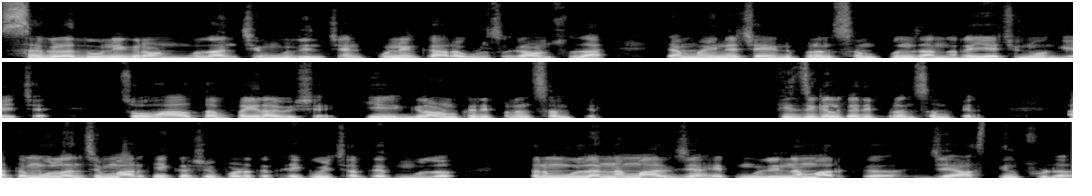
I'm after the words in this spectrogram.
सगळं दोन्ही ग्राउंड मुलांची मुलींची आणि पुणे कारागृहाचं ग्राउंड सुद्धा या महिन्याच्या एंडपर्यंत संपून जाणार आहे याची नोंद घ्यायची आहे. सो हा होता पहिला विषय की ग्राउंड कधीपर्यंत संपेल? फिजिकल कधीपर्यंत संपेल? आता मुलांचे मार्क हे कसे पडतात हे एक विचारतात मुलं. तर मुलांना मार्क जे आहेत मुलींना मार्क जे असतील पुढं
